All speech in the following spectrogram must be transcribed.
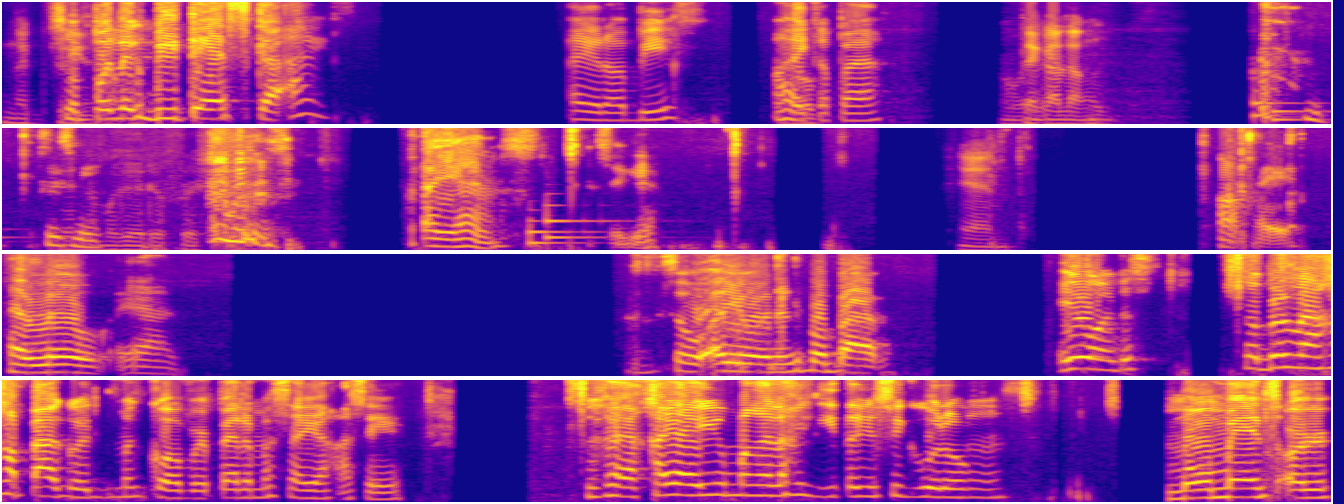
nag so pag nag-BTS ka ay ay Robby okay ka pa Okay. Teka lang. excuse me Mag-refresh. ayan sige Yan. Okay. Hello. Ayan. So, ayun. Ano pa ba? Ayun. Tapos, sobrang nakakapagod mag-cover pero masaya kasi. So, kaya, kaya yung mga nakikita nyo sigurong moments or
